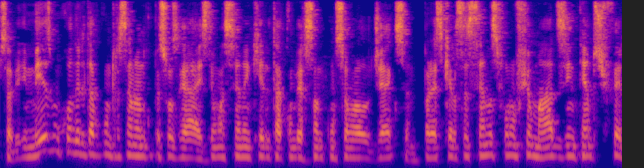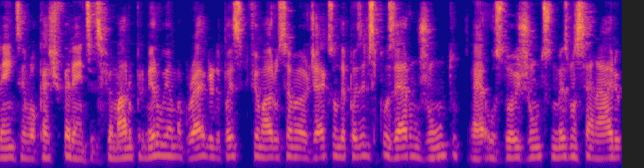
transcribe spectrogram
sabe? E mesmo quando ele tava contracenando com pessoas reais, tem uma cena em que ele tá conversando com Samuel Jackson Jackson. Parece que essas cenas foram filmadas em tempos diferentes, em locais diferentes. Eles filmaram primeiro o Ian McGregor, depois filmaram o Samuel Jackson, depois eles puseram junto, é, os dois juntos no mesmo cenário,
